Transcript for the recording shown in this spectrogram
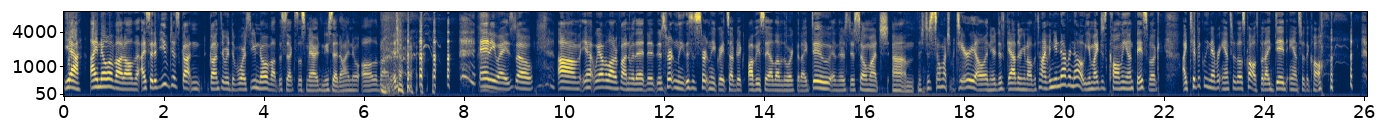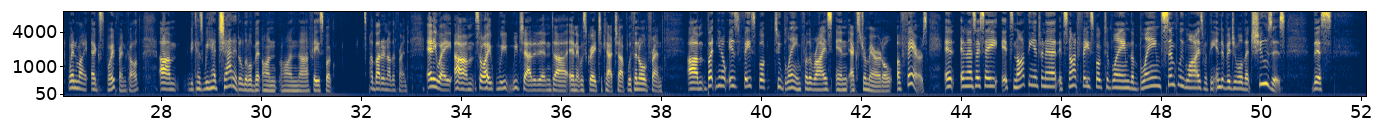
"Yeah, I know about all that." I said, "If you've just gotten gone through a divorce, you know about the sexless marriage." And he said, "I know all about it." anyway, so um, yeah, we have a lot of fun with it. There's certainly this is certainly a great subject. Obviously, I love the work that I do, and there's just so much um, there's just so much material, and you're just gathering it all the time. And you never know, you might just call me on Facebook. I typically never answer those calls, but I did answer the call. when my ex boyfriend called um, because we had chatted a little bit on on uh, Facebook about another friend. Anyway, um, so I we we chatted and uh, and it was great to catch up with an old friend. Um, but you know, is Facebook to blame for the rise in extramarital affairs? And, and as I say, it's not the internet, it's not Facebook to blame. The blame simply lies with the individual that chooses this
